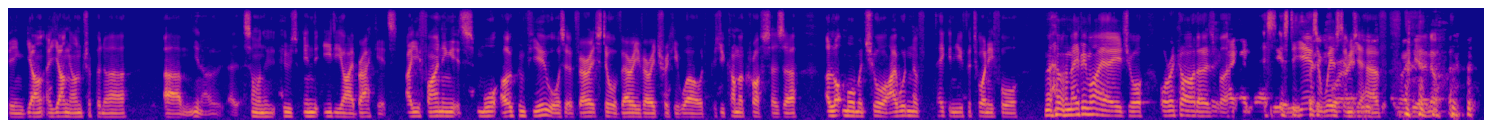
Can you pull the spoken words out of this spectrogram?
being young, a young entrepreneur, um, you know, uh, someone who's in the EDI brackets? Are you finding it's more open for you, or is it a very, still a very, very tricky world? Because you come across as a, a lot more mature. I wouldn't have taken you for 24 maybe my age or or Ricardo's, but it's, it's the years of wisdom you have. Yeah, no.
